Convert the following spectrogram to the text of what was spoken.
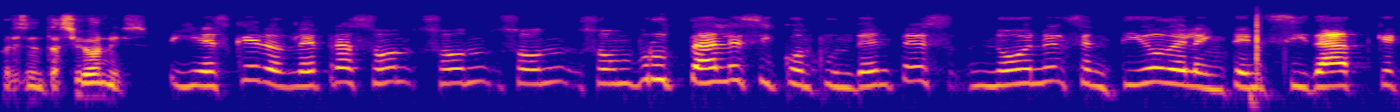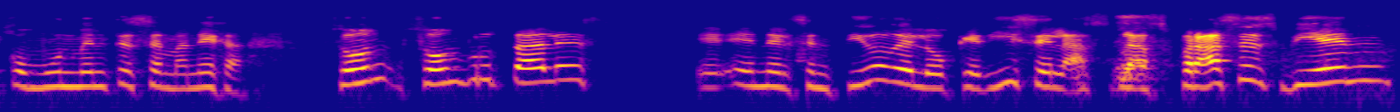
presentaciones. Y es que las letras son, son, son, son brutales y contundentes, no en el sentido de la intensidad que comúnmente se maneja. Son, son brutales en el sentido de lo que dice, las, las frases bien,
